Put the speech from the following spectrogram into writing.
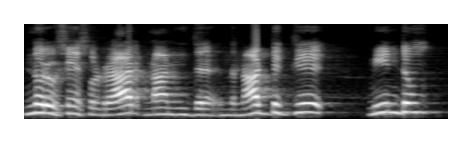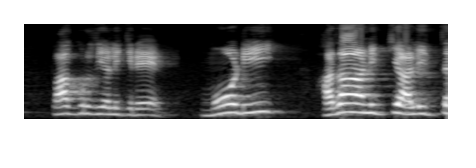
இன்னொரு விஷயம் சொல்கிறார் நான் இந்த இந்த நாட்டுக்கு மீண்டும் வாக்குறுதி அளிக்கிறேன். மோடி அதானிக்கு அளித்த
